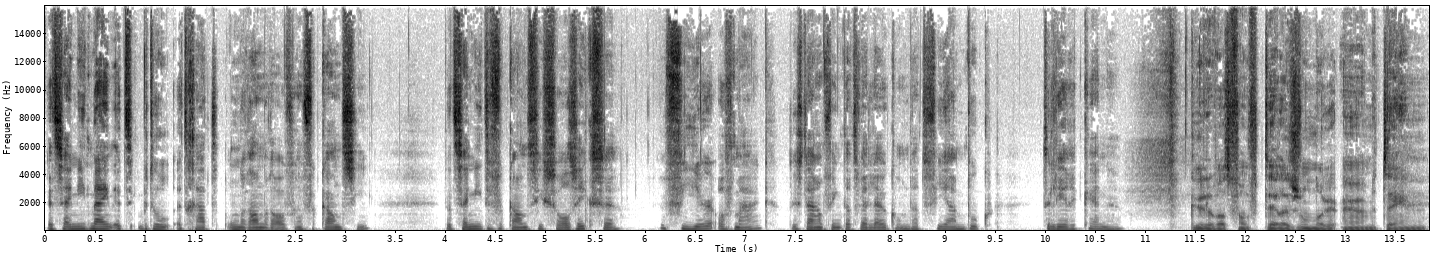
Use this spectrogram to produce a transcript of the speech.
Het zijn niet mijn, het, ik bedoel, het gaat onder andere over een vakantie. Dat zijn niet de vakanties zoals ik ze vier of maak. Dus daarom vind ik dat wel leuk om dat via een boek te leren kennen. Kun je er wat van vertellen zonder eh, meteen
